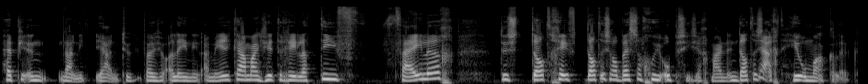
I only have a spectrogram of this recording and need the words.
Heb je een, nou niet, ja natuurlijk wij alleen in Amerika. Maar je zit relatief veilig. Dus dat, geeft, dat is al best een goede optie, zeg maar. En dat is Ja. echt heel makkelijk.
